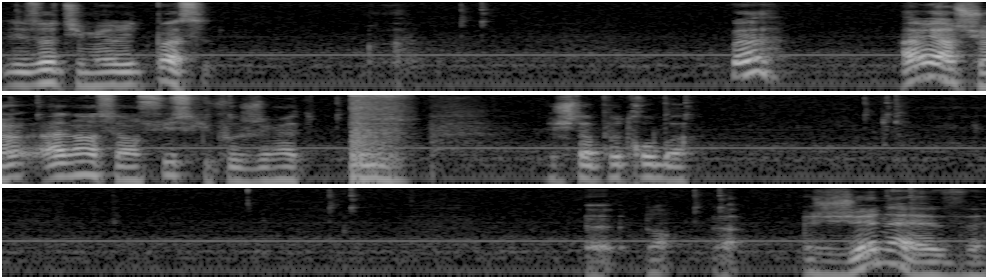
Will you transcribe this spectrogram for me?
Les autres, ils méritent pas. Quoi? Ah merde, je suis... Ah non, c'est en Suisse qu'il faut que je mette. J'étais un peu trop bas. Euh, non, là. Genève.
